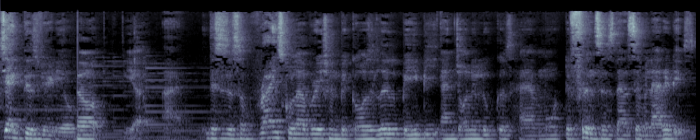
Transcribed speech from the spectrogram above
check this video. Well yeah this is a surprise collaboration because Lil Baby and Joyner Lucas have more differences than similarities.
